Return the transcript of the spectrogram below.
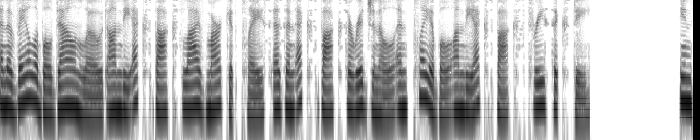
an available download on the Xbox Live Marketplace as an Xbox original and playable on the Xbox 360. In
